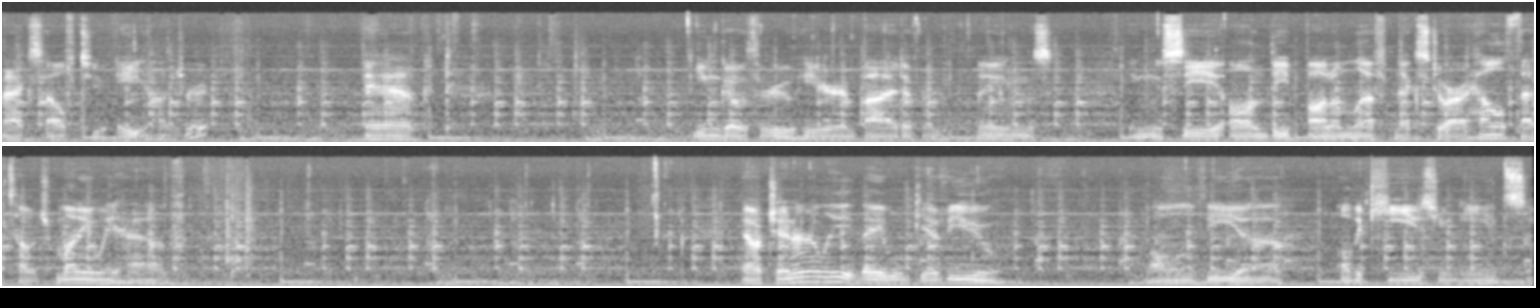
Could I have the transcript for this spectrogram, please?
max health to 800. And you can go through here and buy different things. You can see on the bottom left next to our health, that's how much money we have. Now generally they will give you all the uh, all the keys you need. So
